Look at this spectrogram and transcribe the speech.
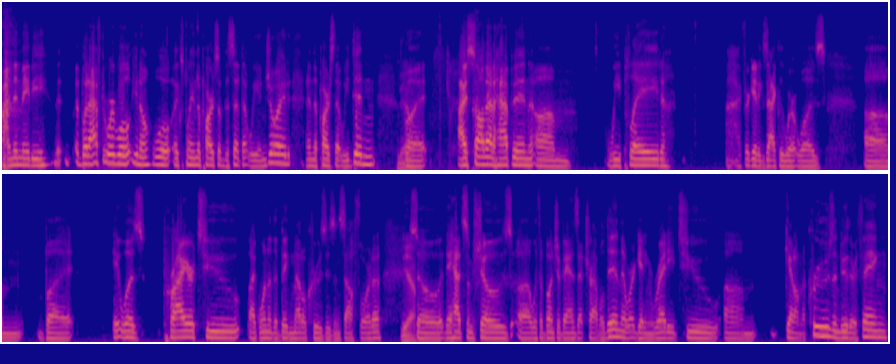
And then maybe but afterward we'll you know we'll explain the parts of the set that we enjoyed and the parts that we didn't. Yeah. but i saw that happen. Um we played i forget exactly where it was um but it was prior to like one of the big metal cruises in south florida yeah so they had some shows uh, with a bunch of bands that traveled in that were getting ready to um, get on the cruise and do their thing.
